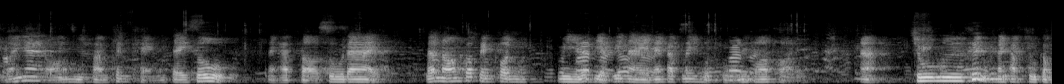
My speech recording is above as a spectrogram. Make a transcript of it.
ขออนุญาตน้องมีความเข้มแข็งใจสู้นะครับ ต่อสู้ได้ แล้วน้องก็เป็นคนมีระเบียบวินัยนะครับ ไม่หดหู่ไม่ท้อถอยอะชูมือขึ้นนะครับ ชูกำอ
